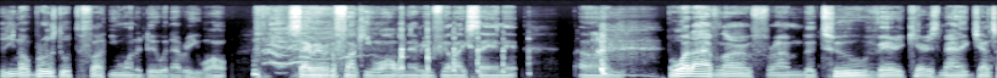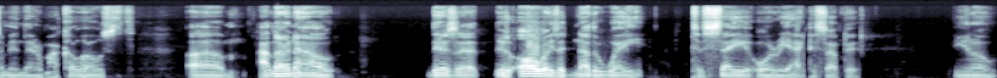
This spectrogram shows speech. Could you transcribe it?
'cause you know, Bruce do what the fuck you want to do whenever you want. Say whatever the fuck you want whenever you feel like saying it. Um, but what I've learned from the two very charismatic gentlemen that are my co-hosts, um, I learned how there's a there's always another way to say or react to something. You know,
